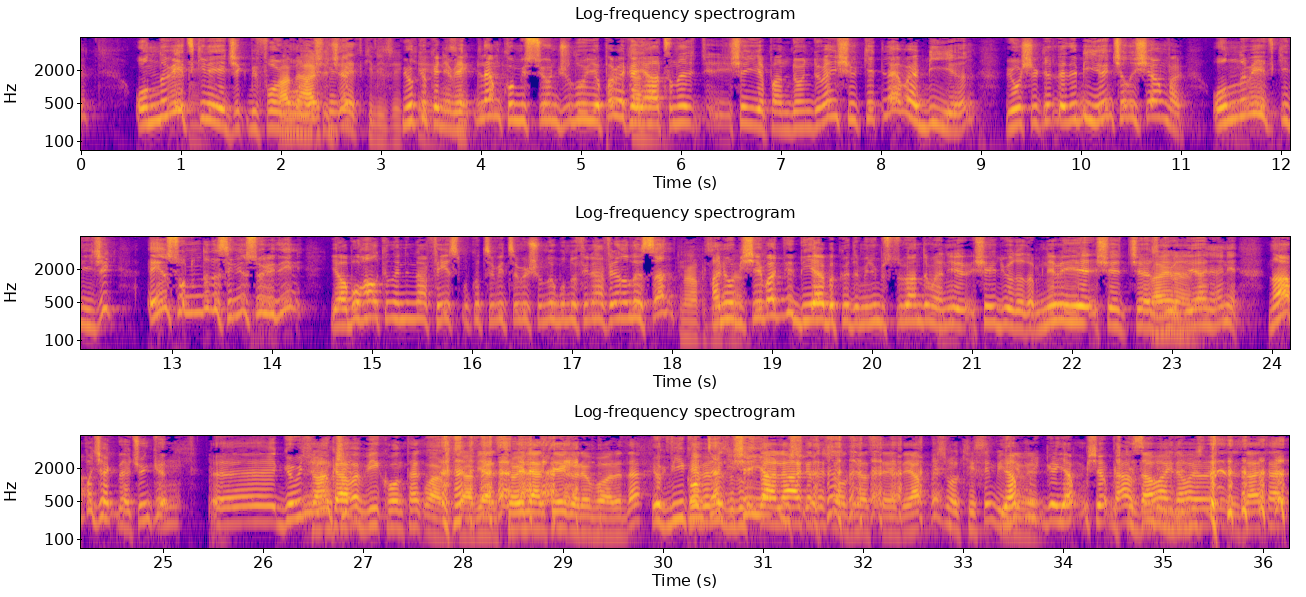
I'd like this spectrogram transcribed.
Onları etkileyecek bir forma Abi ulaşacak. etkileyecek Yok yok hani Şey- reklam komisyonculuğu yaparak Aha. hayatını şey yapan, döndüren şirketler var bir yığın. Ve o şirketlerde bir yığın çalışan var. Onları etkileyecek. En sonunda da senin söylediğin ya bu halkın elinden Facebook'u, Twitter'ı, şunu bunu filan filan alırsan Ne hani o bir şey var diye Diyarbakır'da minibüs durağında mı hani şey diyordu adam nereye şey edeceğiz Aynen. diyordu yani hani ne yapacaklar çünkü e, görünüyor Şu an ki galiba V kontak varmış abi yani söylentiye göre bu arada. Yok, V-Contact Hepimiz bir şey yapmış. arkadaş olacağız şeyde. Yapmış mı o kesin bilgi mi? yapmış, yapmış yapmış Tamam kesin davay bildiğimiz. davay. Zaten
